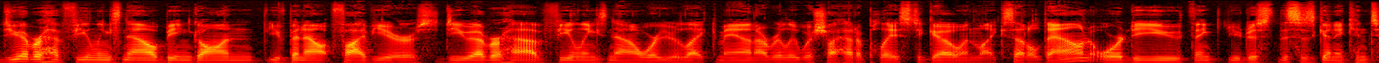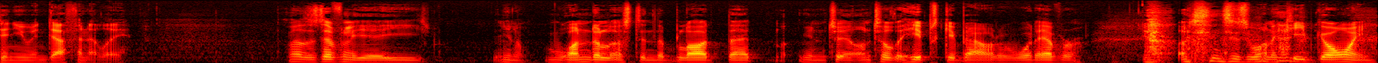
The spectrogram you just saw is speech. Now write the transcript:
do you ever have feelings now being gone? You've been out 5 years. Do you ever have feelings now where you're like, "Man, I really wish I had a place to go and like settle down?" Or do you think you just this is going to continue indefinitely? Well, there's definitely a you know wanderlust in the blood that you know t- until the hips give out or whatever. I just want to keep going.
